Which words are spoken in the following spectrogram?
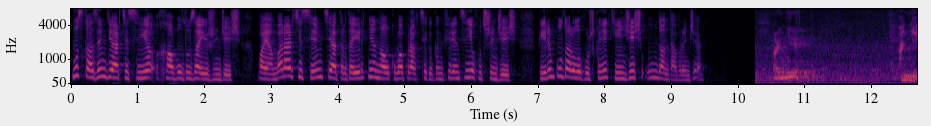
Мусказым де артисіне хабылдуза. Паянбар артисем театрда ертіне наукыба практика конференцияне худшынжеш. Перім пулдарлы хушкыне тенжеш ундан таврынже. Анне, анне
